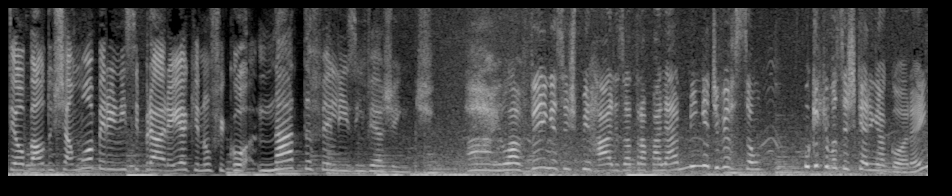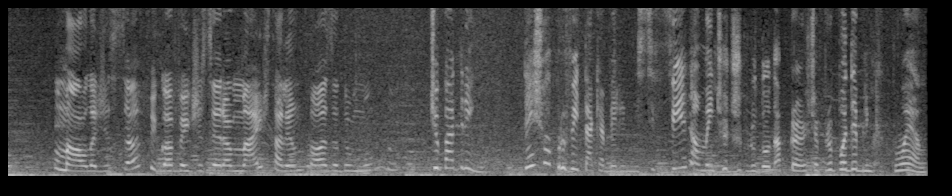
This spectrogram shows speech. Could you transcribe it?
Teobaldo chamou a Berenice pra areia que não ficou nada feliz em ver a gente. Ai, lá vem esses pirralhos atrapalhar a minha diversão. O que, que vocês querem agora, hein? Uma aula de surf com a feiticeira mais talentosa do mundo? Tio Padrinho, deixa eu aproveitar que a Berenice finalmente desgrudou da prancha pra eu poder brincar com ela.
